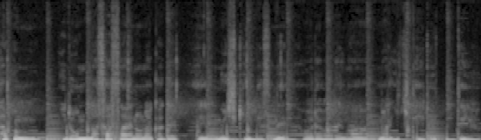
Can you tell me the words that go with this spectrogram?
多分いろんな支えの中で、えー、無意識にですね我々が、まあ、生きているっていう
